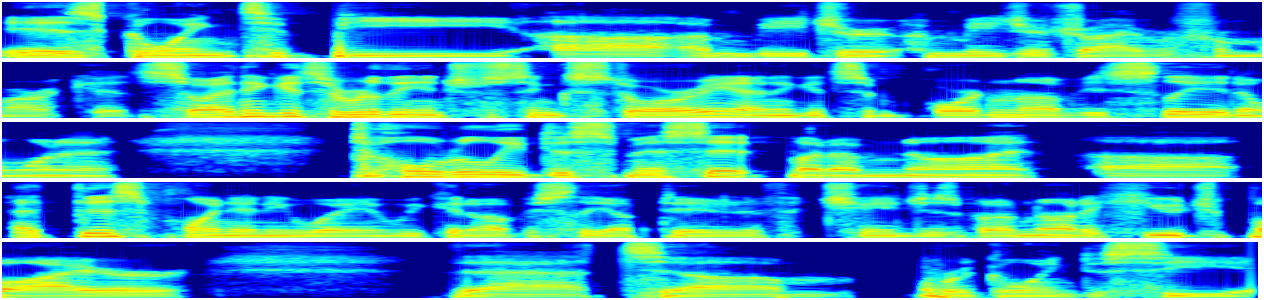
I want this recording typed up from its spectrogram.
is going to be uh, a major a major driver for markets. So I think it's a really interesting story. I think it's important. Obviously, I don't want to totally dismiss it, but I'm not uh, at this point anyway. And we can obviously update it if it changes. But I'm not a huge buyer that um, we're going to see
